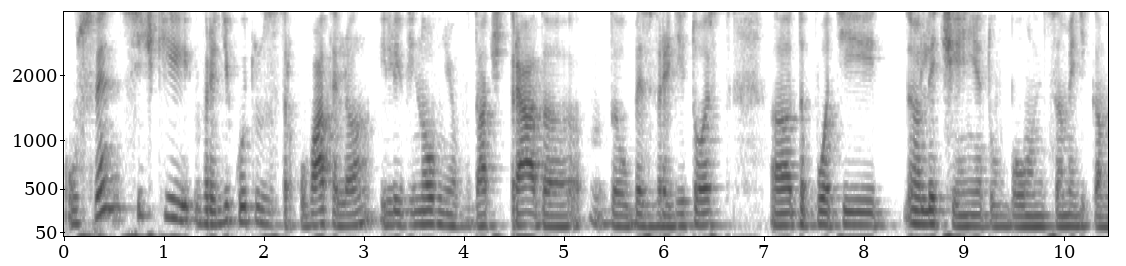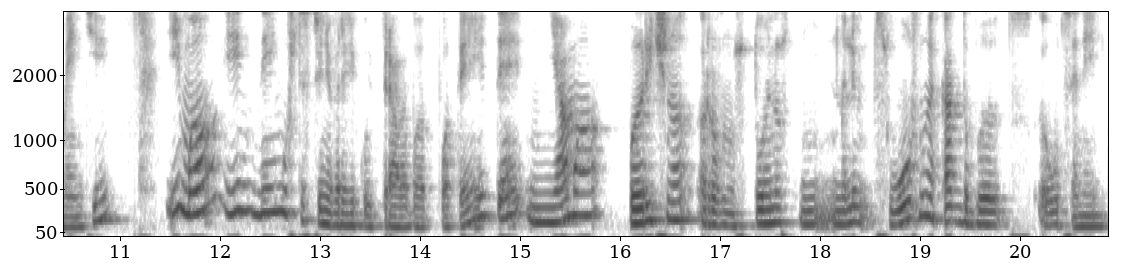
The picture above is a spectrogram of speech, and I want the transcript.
Освен всички вреди, които застрахователя или виновния водач трябва да, да обезвреди, т.е. да плати лечението в болница, медикаменти, има и неимуществени вреди, които трябва да бъдат платени. Те няма парична равностойност, нали, сложно е как да бъдат оценени.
